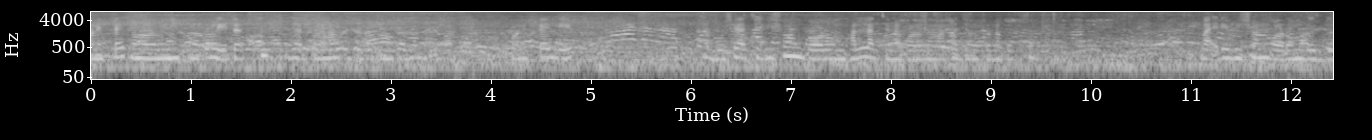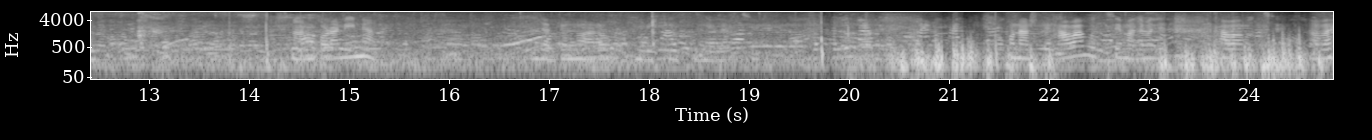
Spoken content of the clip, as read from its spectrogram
অনেকটাই, পনেরো মিনিট মতো লেট আছে, যার জন্য অনেকটাই লেট বসে আছে, ভীষণ গরম, ভালো লাগছে না গরমে, মাথার যন্ত্রণা করছে। বাইরে ভীষণ গরম, রোদ্দুর। স্নান করা নেই না, যার জন্য আরও বেশি লাগছে। কখন আসবে হাওয়া হচ্ছে, মাঝে মাঝে হাওয়া হচ্ছে। আবার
